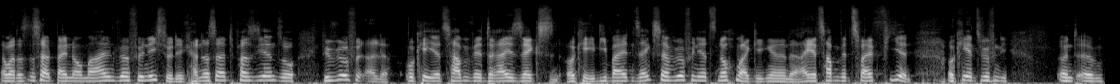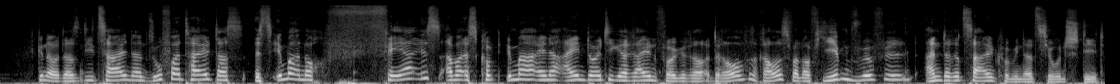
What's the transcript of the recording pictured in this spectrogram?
Aber das ist halt bei normalen Würfeln nicht so. Dir kann das halt passieren, so, wir würfeln alle. Okay, jetzt haben wir drei Sechsen. Okay, die beiden Sechser würfeln jetzt nochmal gegeneinander. Ah, jetzt haben wir zwei Vieren. Okay, jetzt würfeln die. Und ähm, genau, da sind die Zahlen dann so verteilt, dass es immer noch fair ist, aber es kommt immer eine eindeutige Reihenfolge ra drauf, raus, weil auf jedem Würfel andere Zahlenkombination steht.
